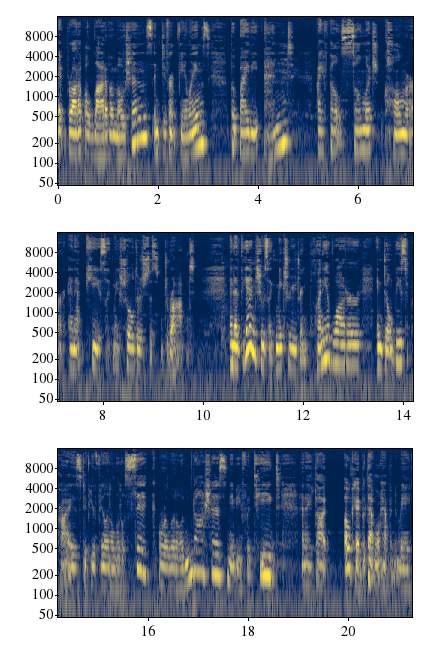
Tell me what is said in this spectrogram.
it brought up a lot of emotions and different feelings, but by the end, I felt so much calmer and at peace, like my shoulders just dropped. And at the end, she was like, make sure you drink plenty of water and don't be surprised if you're feeling a little sick or a little nauseous, maybe fatigued. And I thought, okay, but that won't happen to me.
